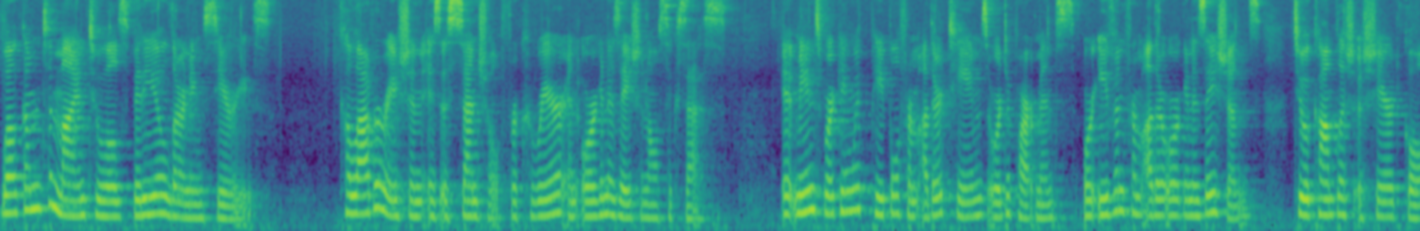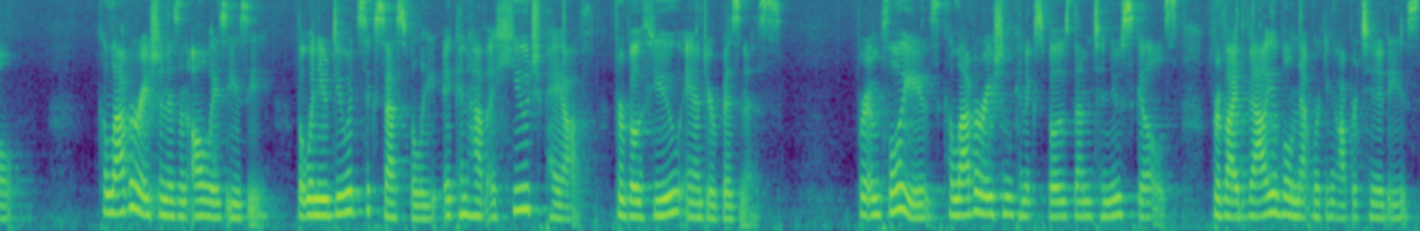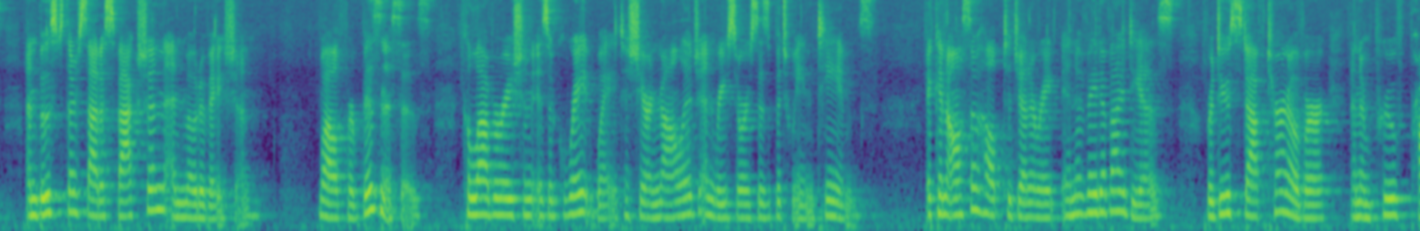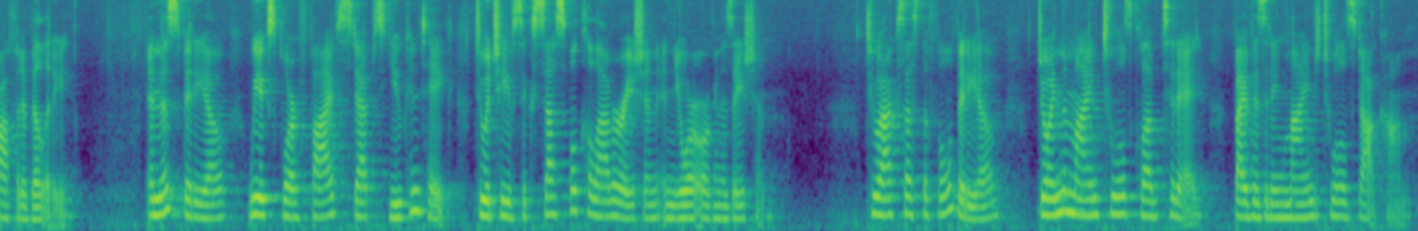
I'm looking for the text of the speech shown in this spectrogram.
Welcome to MindTools video learning series. Collaboration is essential for career and organizational success. It means working with people from other teams or departments, or even from other organizations, to accomplish a shared goal. Collaboration isn't always easy, but when you do it successfully, it can have a huge payoff for both you and your business. For employees, collaboration can expose them to new skills, provide valuable networking opportunities, and boost their satisfaction and motivation. While for businesses, collaboration is a great way to share knowledge and resources between teams. It can also help to generate innovative ideas, reduce staff turnover, and improve profitability. In this video, we explore five steps you can take to achieve successful collaboration in your organization. To access the full video, join the Mind Tools Club today by visiting mindtools.com.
